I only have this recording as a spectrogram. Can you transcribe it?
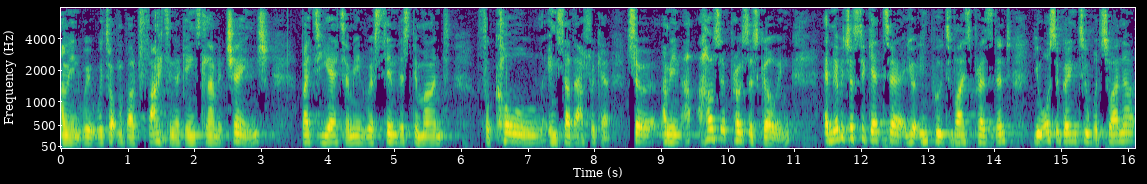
I mean, we're, we're talking about fighting against climate change, but yet, I mean, we've seen this demand for coal in South Africa. So, I mean, how's that process going? And maybe just to get uh, your input, Vice President, you're also going to Botswana.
